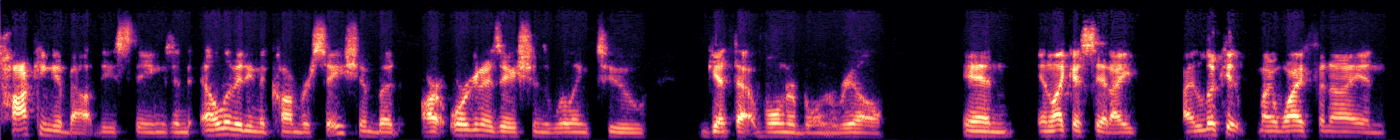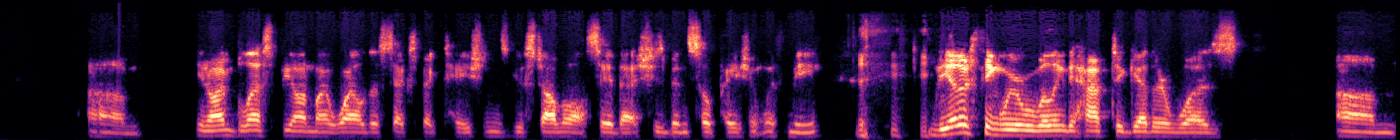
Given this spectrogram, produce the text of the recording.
talking about these things and elevating the conversation but our organization is willing to get that vulnerable and real? And and like i said i i look at my wife and i and um, you know i'm blessed beyond my wildest expectations gustavo i'll say that she's been so patient with me the other thing we were willing to have together was um,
